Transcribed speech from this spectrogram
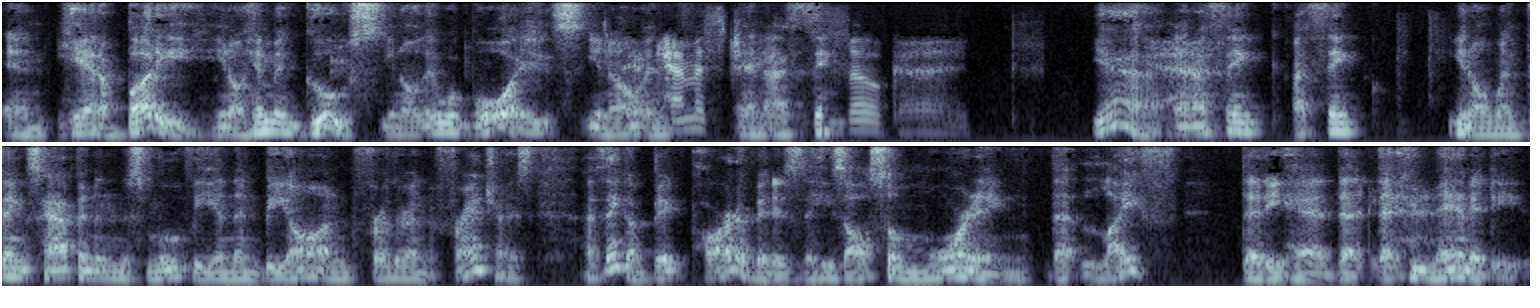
and he had a buddy. You know, him and Goose. You know, they were boys. You know, Their and chemistry. and I think- so good. Yeah, and I think I think you know when things happen in this movie and then beyond further in the franchise, I think a big part of it is that he's also mourning that life that he had, that that humanity,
